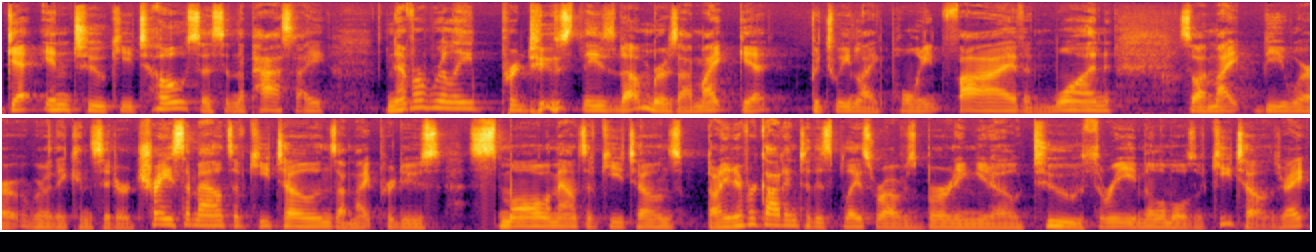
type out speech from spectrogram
get into ketosis in the past, I never really produced these numbers. I might get between like 0.5 and 1. So I might be where, where they consider trace amounts of ketones. I might produce small amounts of ketones, but I never got into this place where I was burning, you know, two, three millimoles of ketones, right?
